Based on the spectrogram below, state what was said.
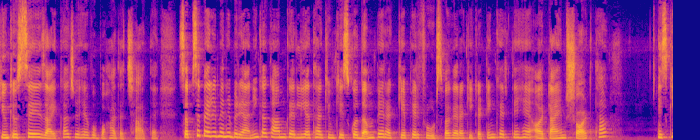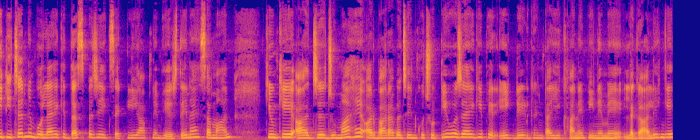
क्योंकि उससे जायका जो है वो बहुत अच्छा आता है। सबसे पहले मैंने बिरयानी का काम कर लिया था, क्योंकि इसको दम पे रख के फिर फ्रूट्स वगैरह की कटिंग करते हैं और टाइम शॉर्ट था। इसकी टीचर ने बोला है कि दस बजे एग्जैक्टली आपने भेज देना है सामान, क्योंकि आज जुमा है और बारह बजे इनको छुट्टी हो जाएगी, फिर एक डेढ़ घंटा ये खाने पीने में लगा लेंगे।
